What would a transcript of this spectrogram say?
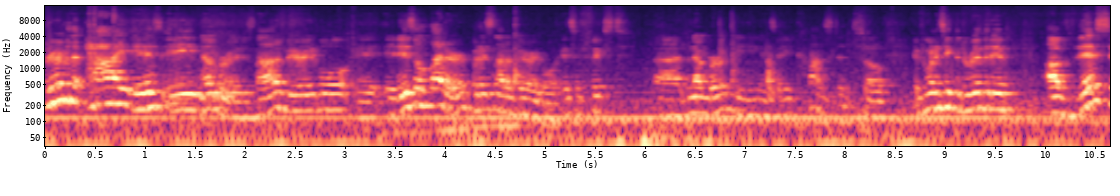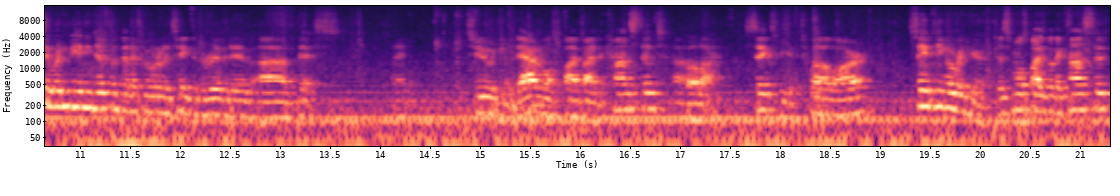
remember that pi is a number, it is not a variable, it, it is a letter, but it's not a variable, it's a fixed, uh, number, meaning it's a constant. So, if we wanna take the derivative of this, it wouldn't be any different than if we wanted to take the derivative of this, right? Two would come down, multiply by the constant, uh, six, we get twelve R. Same thing over here, this multiplies by the constant,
